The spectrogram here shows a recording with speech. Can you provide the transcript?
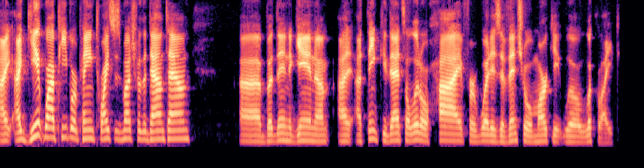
I, I get why people are paying twice as much for the downtown. Uh, but then again, um, I, I think that's a little high for what his eventual market will look like.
